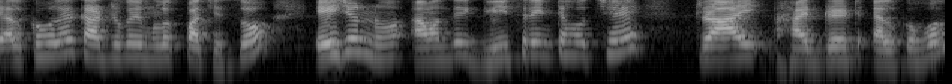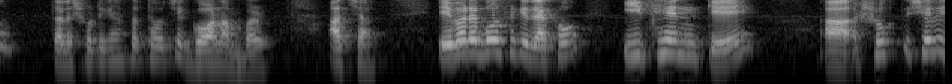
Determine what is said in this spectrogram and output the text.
অ্যালকোহলের কার্যকরী মূলক পাচ্ছি। সো এই জন্য আমাদের গ্লিসারিনটা হচ্ছে ট্রাই হাইড্রেট অ্যালকোহল তাহলে সঠিক অ্যান্সারটা হচ্ছে গ নাম্বার। আচ্ছা এবারে বলছে কি, দেখো, ইথেনকে শক্তিশালী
